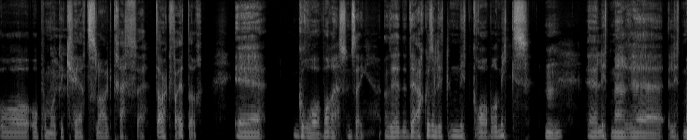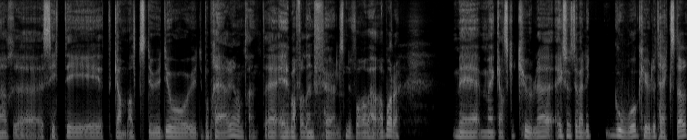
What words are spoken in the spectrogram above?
og, og på en måte hvert slag treffer. Dark Fighter er grovere, syns jeg. Det, det, er akkurat sånn litt, litt grovere miks. Mm. Eh, Litt mer, eh, litt mer eh, i et gammelt studio ute på prærien omtrent. Det er i hvert fall den følelsen du får av å høre på det. Med, med ganske kule Jeg syns det er veldig gode og kule tekster.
